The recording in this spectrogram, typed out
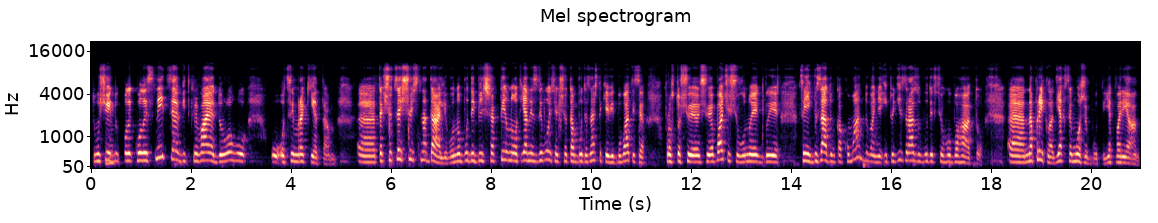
Тому що якби коли колесниця відкриває дорогу оцим ракетам. Е, так що це щось надалі, воно буде більш активно. От я не здивуюся, якщо там буде знаєш, таке відбуватися. Просто що я, що я бачу, що воно якби це якби задумка командування, і тоді зразу буде всього багато. Е, наприклад, як це може бути, як варіант.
